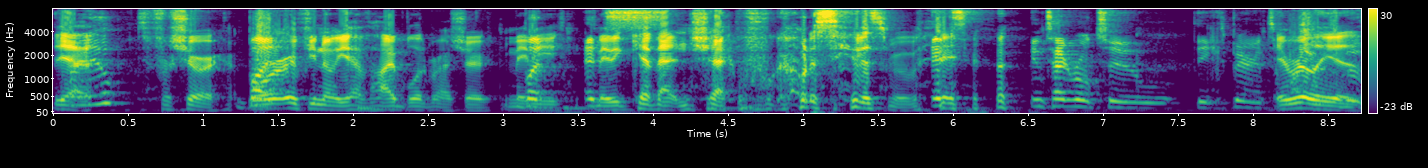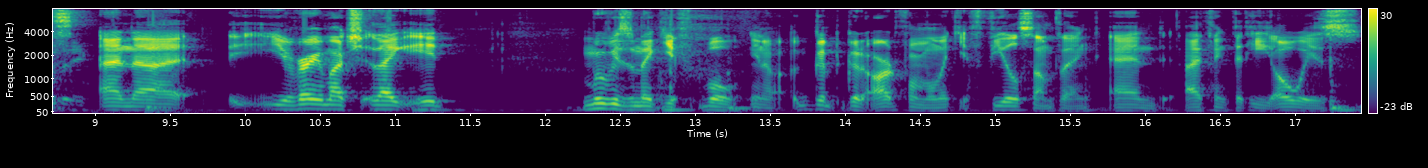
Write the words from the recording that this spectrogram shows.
yeah, for you. for sure. But- or if you know you have high blood pressure, maybe maybe get that in check before going to see this movie. It's integral to the experience. Of It really is, Movie. and uh, you're very much like it. Movies will make you well, you know, a good good art form will make you feel something, and I think that he always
